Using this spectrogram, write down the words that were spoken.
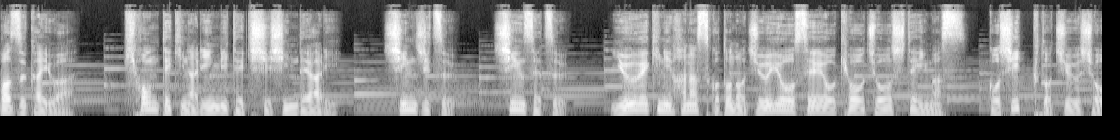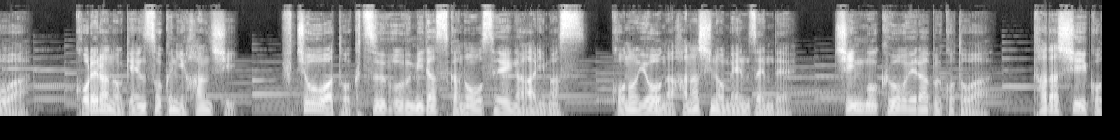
葉遣いは基本的な倫理的指針であり真実親切有益に話すことの重要性を強調しています。ゴシップと抽象はこれらの原則に反し不調和と苦痛を生み出す可能性があります。このような話の面前で沈黙を選ぶことは正しい言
